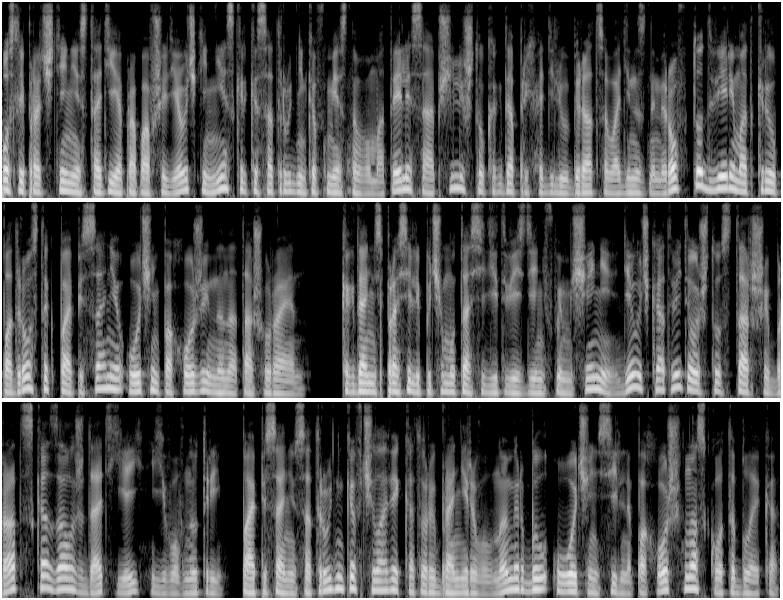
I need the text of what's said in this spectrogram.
После прочтения статьи о пропавшей девочке несколько сотрудников местного мотеля сообщили, что когда приходили убираться в один из номеров, то дверь им открыл подросток по описанию очень похожий на Наташу Райан. Когда они спросили, почему та сидит весь день в помещении, девочка ответила, что старший брат сказал ждать ей его внутри. По описанию сотрудников, человек, который бронировал номер, был очень сильно похож на Скотта Блэка.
